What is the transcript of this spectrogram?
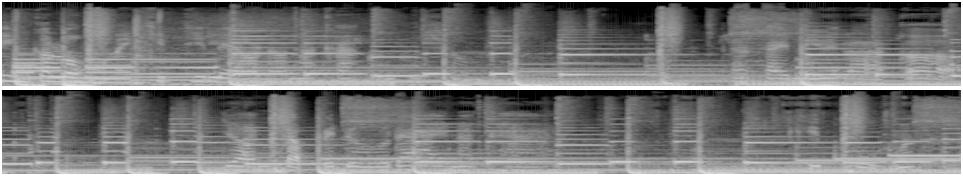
ติ้งก็ลงในคลิปที่แล้วแล้วนะคะคุณผู้ชม ถ้าใครมีเวลาก็ย้อนกลับไปดูได้นะคะ คลิปปลูกมะเขือ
